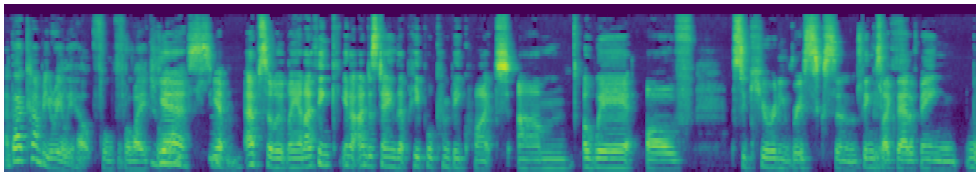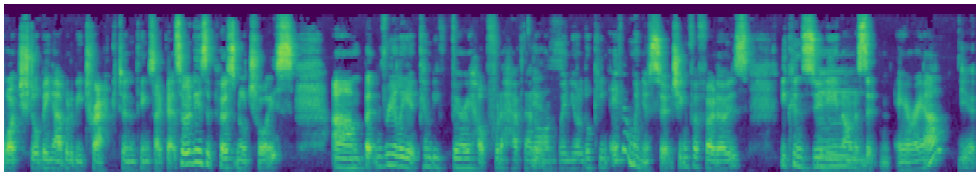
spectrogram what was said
and that can be really helpful for later on. Yes, yep, Mm. absolutely. And I think, you know, understanding that people can be quite um, aware of security risks and things Yes. like that of being watched or being able to be tracked and things like that. So it is a personal choice, um, but really it can be very helpful to have that on when you're looking, even when you're searching for photos. You can zoom in on a Mm. certain area Yeah.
